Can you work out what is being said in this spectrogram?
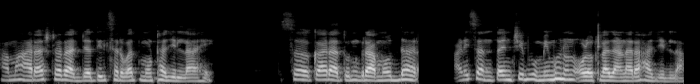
हा महाराष्ट्र राज्यातील सर्वात मोठा जिल्हा आहे. सहकारातून ग्रामोद्धार आणि संतांची भूमी म्हणून ओळखला जाणारा हा जिल्हा.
